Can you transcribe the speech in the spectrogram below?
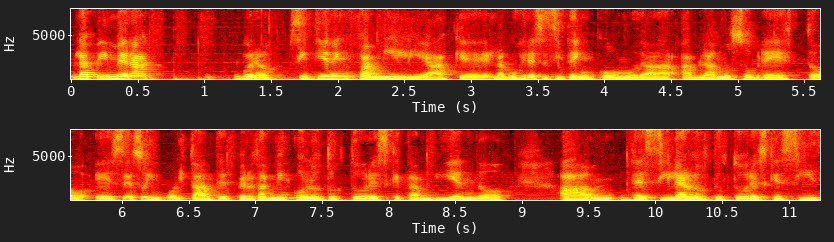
la primera bueno, si tienen familia, que la mujer se siente incómoda hablando sobre esto, es eso importante, pero también con los doctores que están viendo, um, decirle a los doctores que sí,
